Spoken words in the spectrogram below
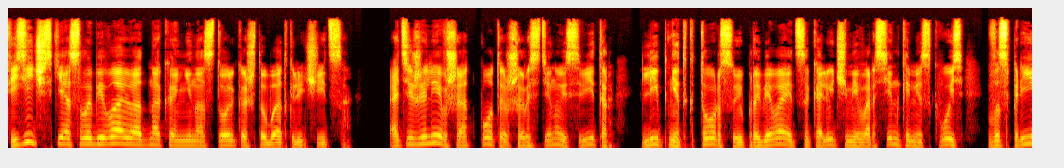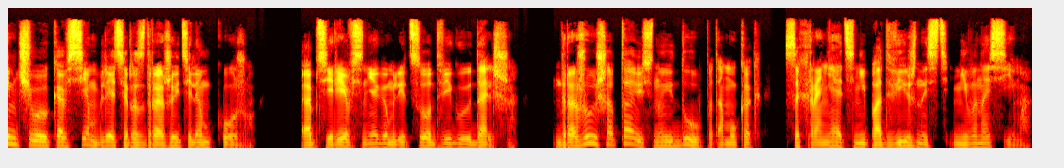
Физически ослабеваю, однако, не настолько, чтобы отключиться. Отяжелевший от пота шерстяной свитер липнет к торсу и пробивается колючими ворсинками сквозь восприимчивую ко всем, блядь, раздражителям кожу. Обтерев снегом лицо, двигаю дальше. Дрожу и шатаюсь, но иду, потому как сохранять неподвижность невыносимо.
